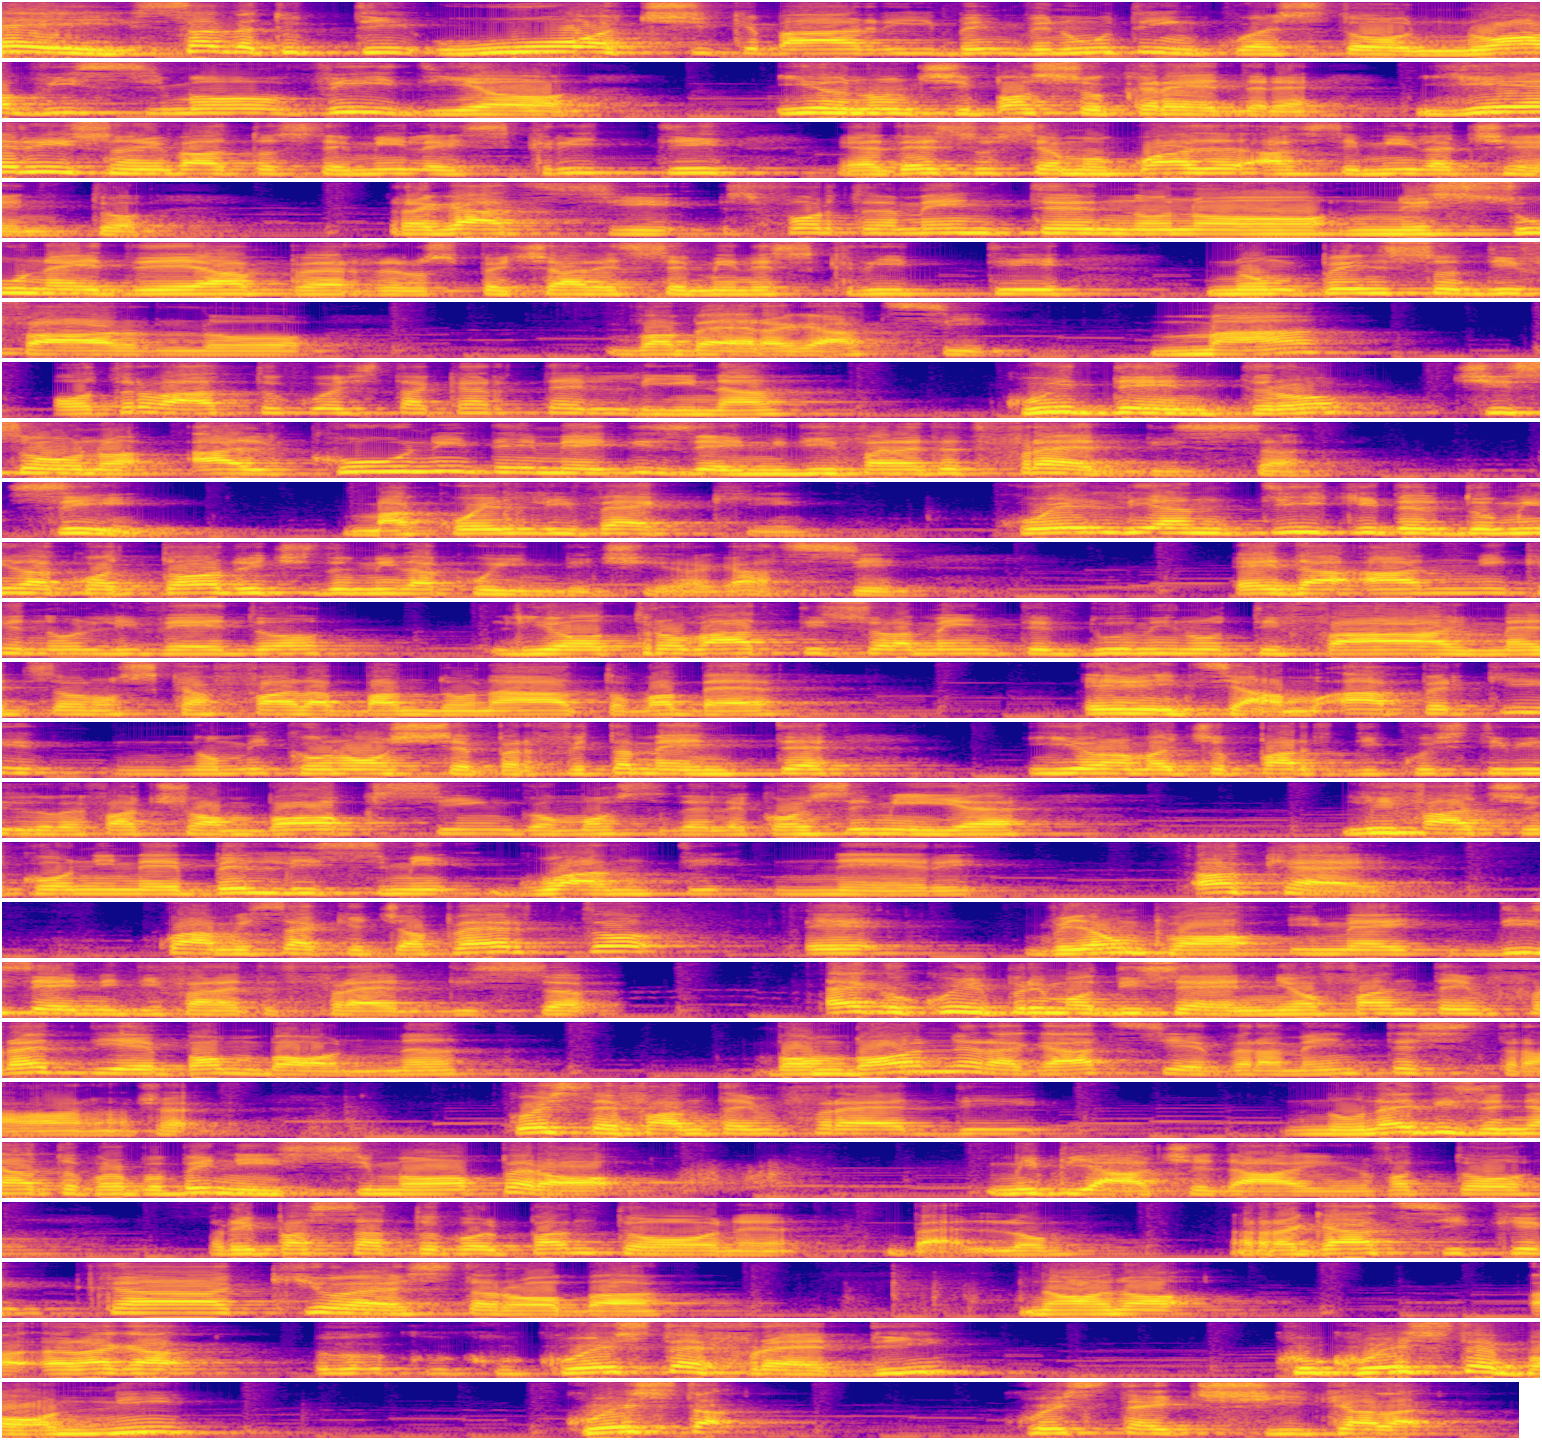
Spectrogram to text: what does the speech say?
Hey, salve a tutti, Watchikebari, benvenuti in questo nuovissimo video. Io non ci posso credere, ieri sono arrivato a 6.000 iscritti e adesso siamo quasi a 6.100. Ragazzi, sfortunatamente non ho nessuna idea per lo speciale 6.000 iscritti, non penso di farlo. Vabbè ragazzi, ma ho trovato questa cartellina. Qui dentro ci sono alcuni dei miei disegni di Five Freddy's. Sì, ma quelli vecchi. Quelli antichi del 2014-2015, ragazzi. È da anni che non li vedo. Li ho trovati solamente due minuti fa in mezzo a uno scaffale abbandonato, vabbè. E iniziamo. Ah, per chi non mi conosce perfettamente, io la maggior parte di questi video dove faccio unboxing o mostro delle cose mie, li faccio con i miei bellissimi guanti neri Ok, qua mi sa che è già aperto e vediamo un po' i miei disegni di Five Freddy's. Ecco qui il primo disegno, Fountain Freddy e Bonbon. Bonbon, ragazzi, è veramente strana, cioè... Questo è Fountain Freddy, non è disegnato proprio benissimo, però mi piace, dai, ho fatto ripassato col pantone, bello. Ragazzi, che cacchio è sta roba? No, no, raga, questa è Freddy. Questa è Bonnie. Questa. Questa è Chica. La...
